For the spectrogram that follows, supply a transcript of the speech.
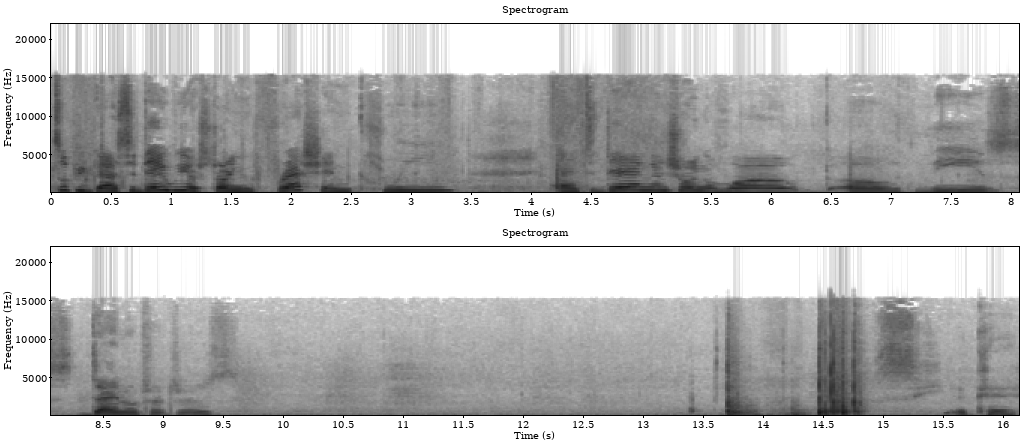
What's up you guys? Today we are starting fresh and clean. And today I'm going to showing a vlog of these dino chargers. Okay.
